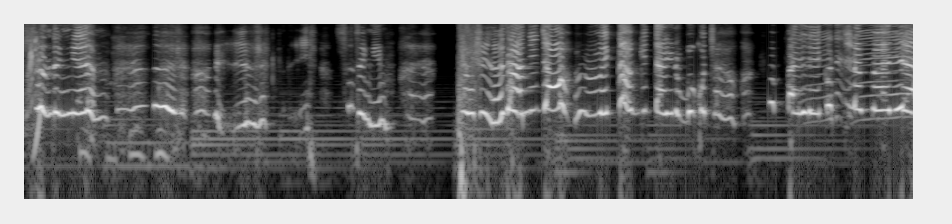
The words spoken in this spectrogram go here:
선생님! 선생님! 당신 의사 아니죠? 왜 감기 따위로 못 고쳐요? 빨리 고치란 말이야!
